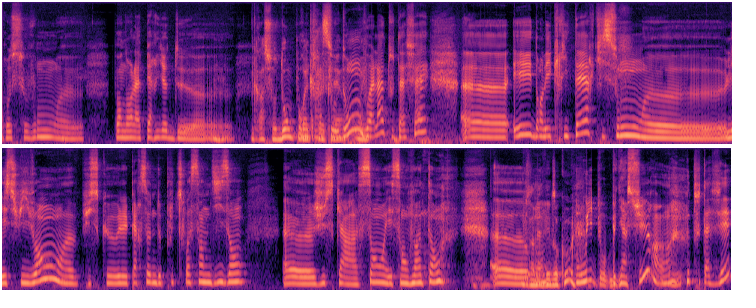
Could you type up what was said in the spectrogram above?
recevons pendant la période de... Euh, grâce aux dons, pour être Grâce aux dons, oui. voilà, tout à fait. Euh, et dans les critères qui sont euh, les suivants, puisque les personnes de plus de 70 ans euh, jusqu'à 100 et 120 ans. Euh, Vous en avez beaucoup? Oui, bien sûr, oui. tout à fait.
